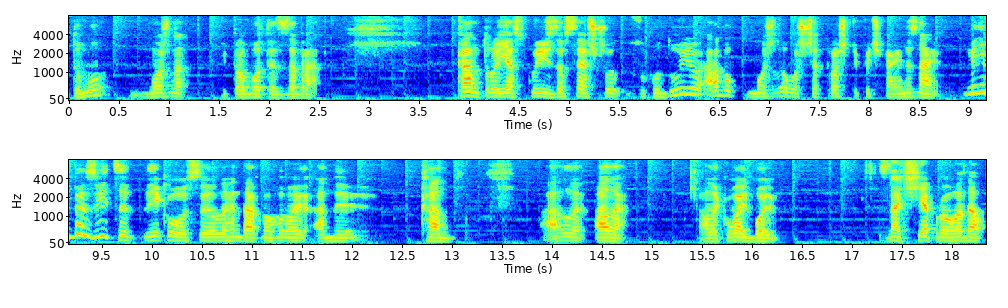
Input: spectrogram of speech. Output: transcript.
Тому можна і пробувати забрати. Кантру я, скоріш за все, що згодую, або, можливо, ще трошки почекаю. Не знаю. Мені би звідси якогось е, легендарного героя, а не кантру. Але, але, але коваль болю. Значить, я прогадав.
